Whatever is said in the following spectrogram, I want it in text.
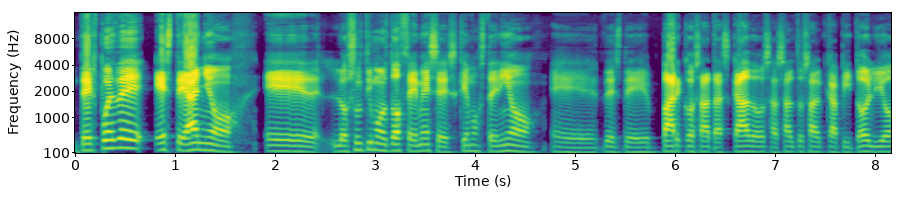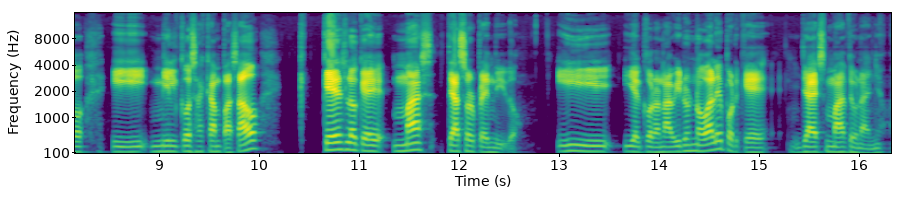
Después de este año eh, los últimos 12 meses que hemos tenido, eh, desde barcos atascados, asaltos al Capitolio y mil cosas que han pasado, ¿qué es lo que más te ha sorprendido? Y, el coronavirus no vale porque ya es más de un año.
